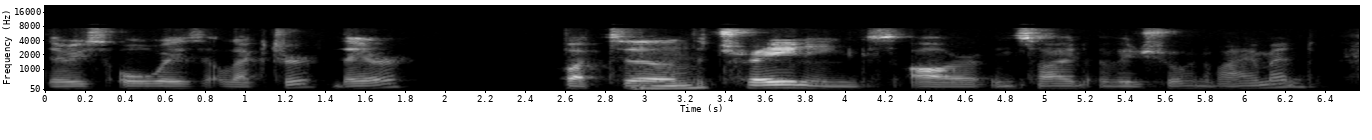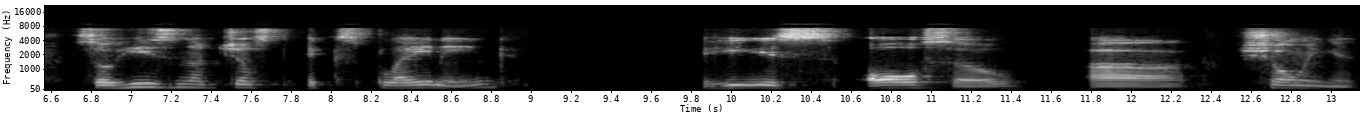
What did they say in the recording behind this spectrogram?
There is always a lecture there, but uh, Mhm. the trainings are inside a virtual environment. So he's not just explaining; he is also uh, showing it,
